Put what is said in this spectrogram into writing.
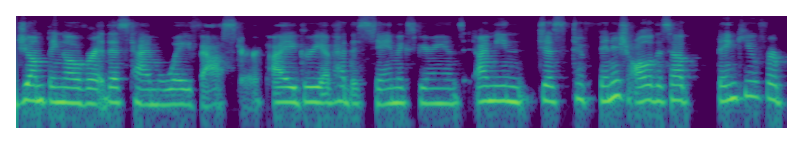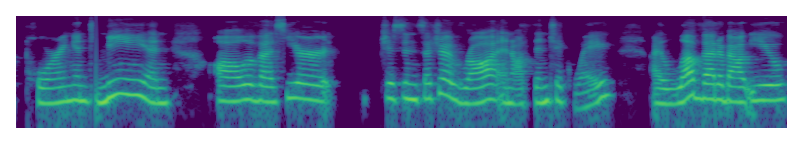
jumping over it this time way faster. I agree. I've had the same experience. I mean, just to finish all of this up, thank you for pouring into me and all of us here just in such a raw and authentic way. I love that about you.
